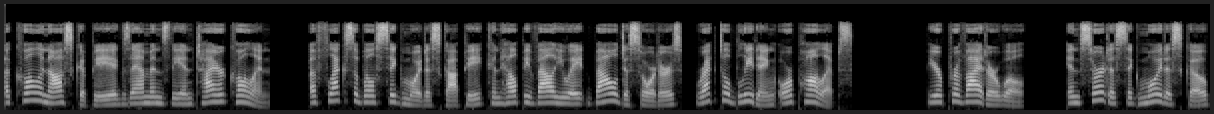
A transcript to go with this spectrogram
A colonoscopy examines the entire colon. A flexible sigmoidoscopy can help evaluate bowel disorders, rectal bleeding, or polyps. Your provider will insert a sigmoidoscope,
